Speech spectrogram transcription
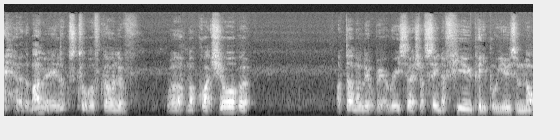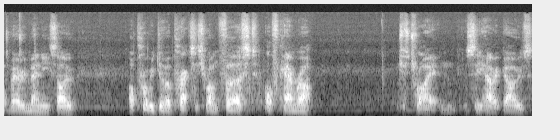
at the moment it looks sort of kind of well, not quite sure, but I've done a little bit of research. I've seen a few people use them, not very many. So I'll probably do a practice run first off camera just try it and see how it goes.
